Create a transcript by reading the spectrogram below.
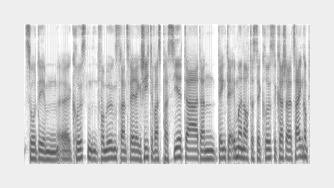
zu dem äh, größten Vermögenstransfer der Geschichte. Was passiert da? Dann denkt er immer noch, dass der größte Crash aller Zeiten kommt.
